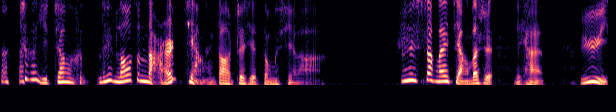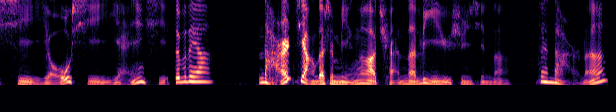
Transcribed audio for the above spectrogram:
这一章，那老子哪儿讲到这些东西了？人上来讲的是，你看，欲兮游兮言兮，对不对呀？哪儿讲的是名啊、权呢、利欲熏心呢？在哪儿呢？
